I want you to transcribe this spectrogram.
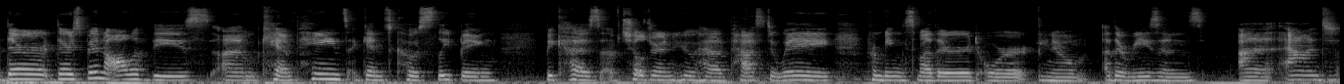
there there's been all of these um, campaigns against co-sleeping because of children who have passed away from being smothered or you know other reasons. Uh, and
